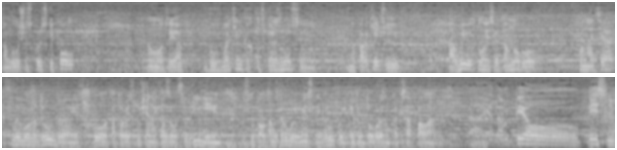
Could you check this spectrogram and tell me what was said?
Там был очень скользкий пол. Вот, я был в ботинках, подскользнулся на паркете и а вывихнул я себе там ногу понатя своего же друга из школы, который случайно оказался в Риге и выступал там с другой местной группой, каким-то образом, как совпало. Да, я там пел песню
